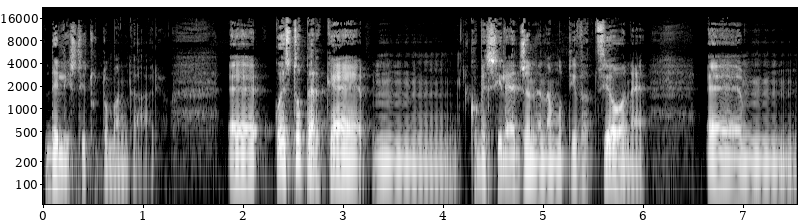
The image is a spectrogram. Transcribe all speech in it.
dell'istituto bancario. Eh, questo perché, mh, mm, come si legge nella motivazione, ehm,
